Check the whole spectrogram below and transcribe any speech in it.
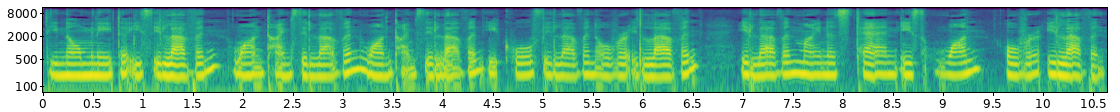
denominator is 11. 1 times 11, 1 times 11 equals 11 over 11. 11 minus 10 is 1 over 11.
